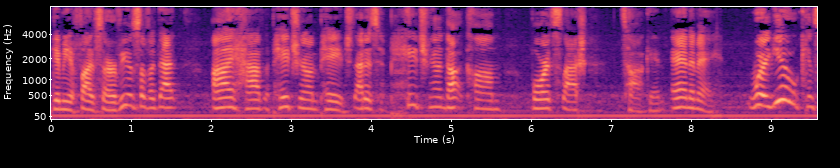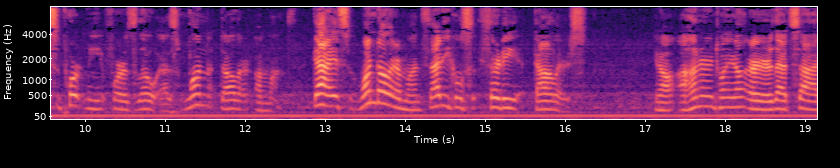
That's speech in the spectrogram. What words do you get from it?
give me a five star review and stuff like that, I have a Patreon page. That is patreon.com forward slash talking anime, where you can support me for as low as $1 a month. Guys, $1 a month, that equals $30 you know, $120 or that's uh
